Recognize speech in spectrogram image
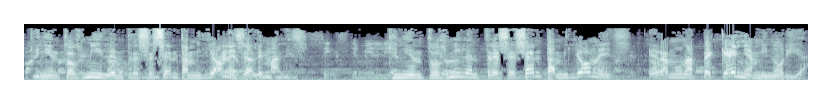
500.000 entre 60 millones de alemanes. 500.000 entre 60 millones. Eran una pequeña minoría.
